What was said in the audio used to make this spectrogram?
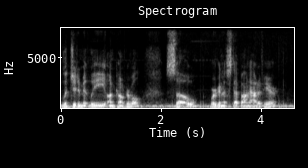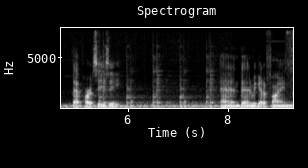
legitimately uncomfortable. So we're gonna step on out of here. That part's easy. And then we gotta find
